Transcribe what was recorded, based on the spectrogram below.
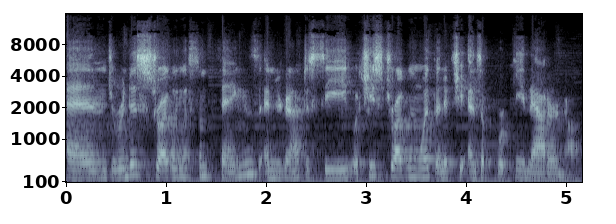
And Dorinda's struggling with some things, and you're gonna have to see what she's struggling with and if she ends up working it out or not.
